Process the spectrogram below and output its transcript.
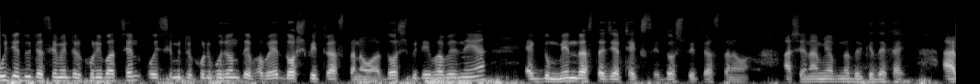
ওই যে দুইটা সিমেন্টের খুঁটি পাচ্ছেন, ওই সিমেন্টের খুঁটি পর্যন্ত এভাবে দশ ফিট রাস্তা নেওয়া। দশ ফিট এভাবে নিয়ে একদম মেন রাস্তায় যে ঠেকছে, দশ ফিট রাস্তা নেওয়া। আসেন, আমি আপনাদেরকে দেখাই। আর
